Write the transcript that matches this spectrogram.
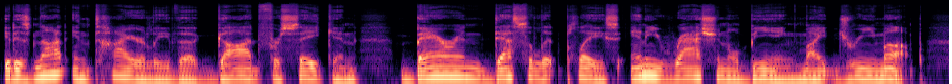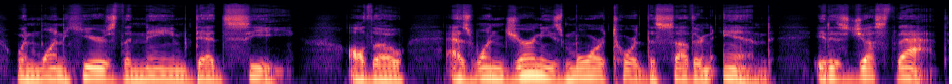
it is not entirely the God forsaken, barren, desolate place any rational being might dream up when one hears the name Dead Sea, although, as one journeys more toward the southern end, it is just that.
